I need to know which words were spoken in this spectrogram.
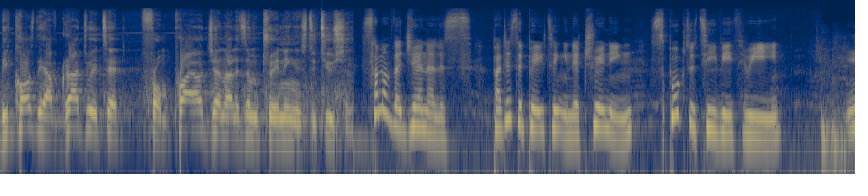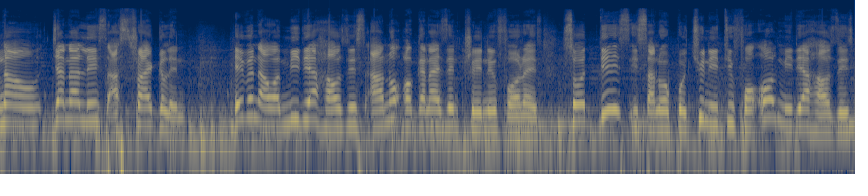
because they have graduated from prior journalism training institutions. Some of the journalists participating in the training spoke to TV3. Now, journalists are struggling. Even our media houses are not organizing training for us. So this is an opportunity for all media houses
